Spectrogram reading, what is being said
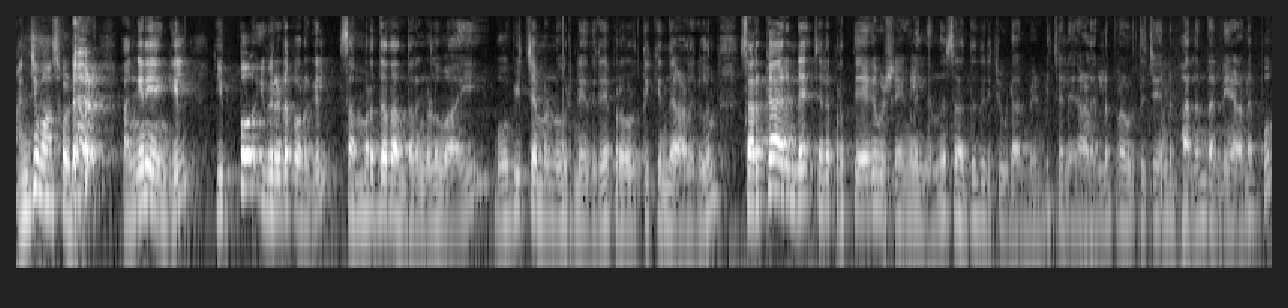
അഞ്ചു മാസം എടുക്കും അങ്ങനെയെങ്കിൽ ഇപ്പോൾ ഇവരുടെ പുറകിൽ സമ്മർദ്ദ തന്ത്രങ്ങളുമായി ബോബി ചെമ്മണ്ണൂരിനെതിരെ പ്രവർത്തിക്കുന്ന ആളുകളും സർക്കാരിന്റെ ചില പ്രത്യേക വിഷയങ്ങളിൽ നിന്ന് ശ്രദ്ധ തിരിച്ചുവിടാൻ വേണ്ടി ചില ആളുകളും പ്രവർത്തിച്ചതിന്റെ ഫലം തന്നെയാണ് ഇപ്പോൾ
